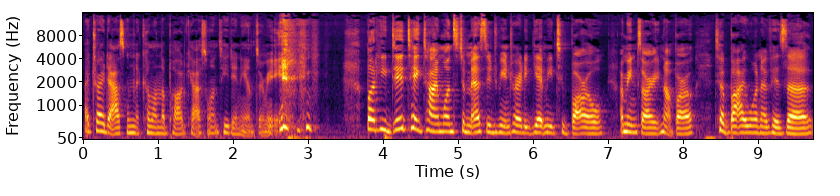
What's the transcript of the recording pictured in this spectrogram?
I tried to ask him to come on the podcast once, he didn't answer me. but he did take time once to message me and try to get me to borrow, I mean, sorry, not borrow, to buy one of his uh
